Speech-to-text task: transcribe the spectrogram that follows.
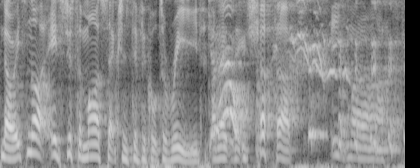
No, it's not. It's just the Mars section's difficult to read. Get I don't out! think. Shut up. Eat my ass.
